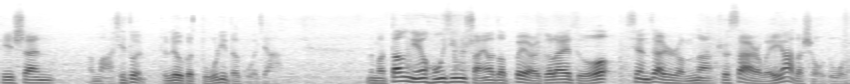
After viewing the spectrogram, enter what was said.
黑山、马其顿这六个独立的国家。那么，当年红星闪耀的贝尔格莱德，现在是什么呢？是塞尔维亚的首都了。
